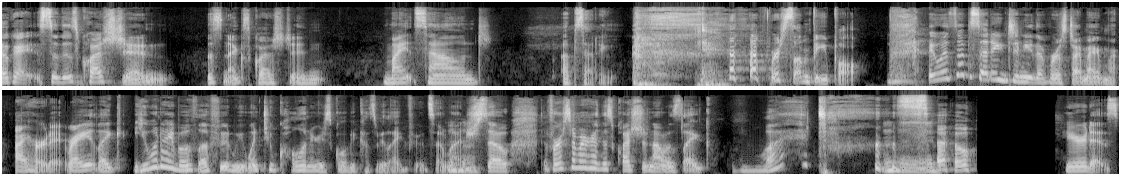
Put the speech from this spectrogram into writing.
Okay so this question this next question might sound upsetting for some people. It was upsetting to me the first time I, I heard it, right? Like, you and I both love food. We went to culinary school because we like food so much. Mm-hmm. So, the first time I heard this question, I was like, what? Mm-hmm. so, here it is.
